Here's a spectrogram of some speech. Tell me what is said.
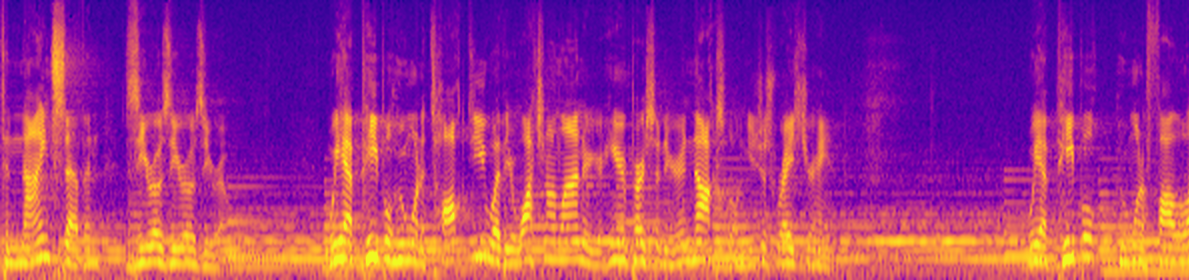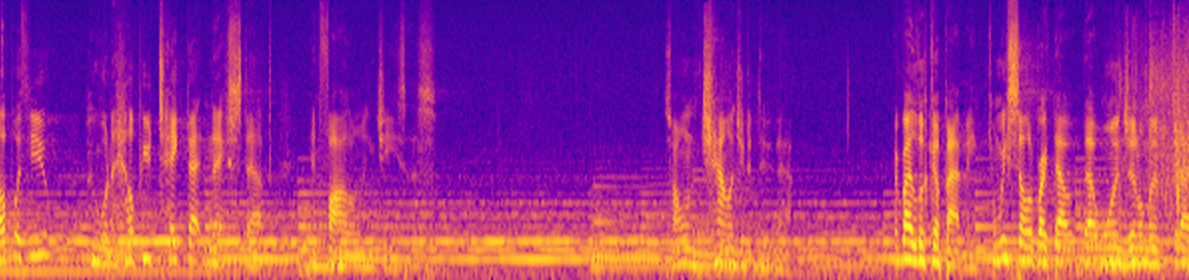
to 97000. We have people who want to talk to you, whether you're watching online or you're here in person or you're in Knoxville and you just raised your hand. We have people who want to follow up with you, who want to help you take that next step in following Jesus. So I want to challenge you to do that. Everybody, look up at me. Can we celebrate that, that one gentleman today?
